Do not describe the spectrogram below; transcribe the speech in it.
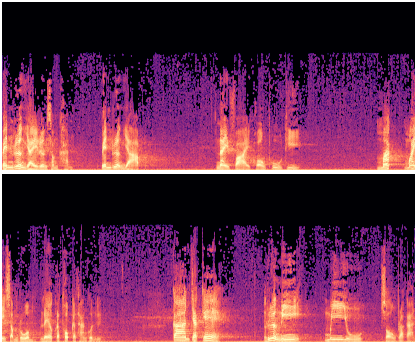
เป็นเรื่องใหญ่เรื่องสำคัญ เป็นเรื่องหยาบ ในฝ่ายของผู้ที่มักไม่สำรวมแล้วกระทบกระทั่งคนอื่น การจะแก้เรื่องนี้มีอยู่สองประการ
